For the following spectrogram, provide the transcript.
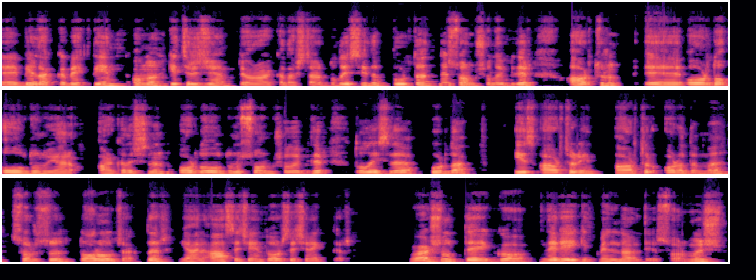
E, bir dakika bekleyin, onu getireceğim diyor arkadaşlar. Dolayısıyla burada ne sormuş olabilir? Arthur'un e, orada olduğunu yani arkadaşının orada olduğunu sormuş olabilir. Dolayısıyla burada Is Arthur in? Arthur orada mı? Sorusu doğru olacaktır. Yani A seçeneği doğru seçenektir. Where should they go? Nereye gitmeliler diye sormuş.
